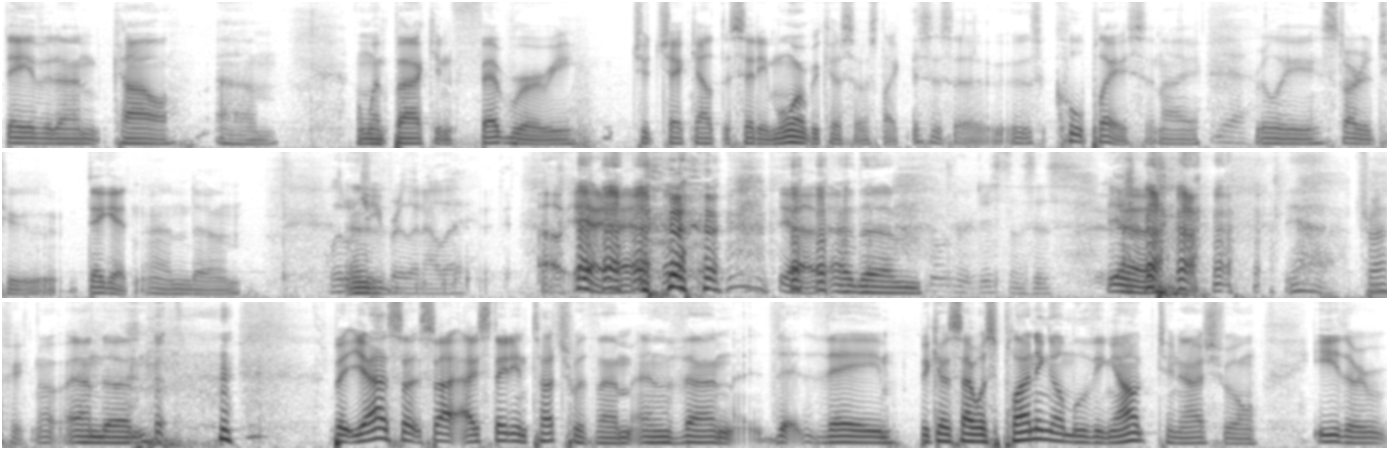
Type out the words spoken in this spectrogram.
David and Kyle. Um, and went back in February to check out the city more because I was like, this is a, this is a cool place, and I Yeah. really started to dig it. And um, A little and- cheaper than LA. uh, yeah, yeah, yeah, and um, Shorter distances. yeah, yeah, traffic. No, and um, but yeah, so so I stayed in touch with them, and then th- they because I was planning on moving out to Nashville, either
